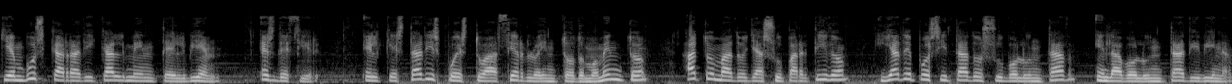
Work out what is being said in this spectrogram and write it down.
Quien busca radicalmente el bien, es decir, el que está dispuesto a hacerlo en todo momento, ha tomado ya su partido y ha depositado su voluntad en la voluntad divina,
